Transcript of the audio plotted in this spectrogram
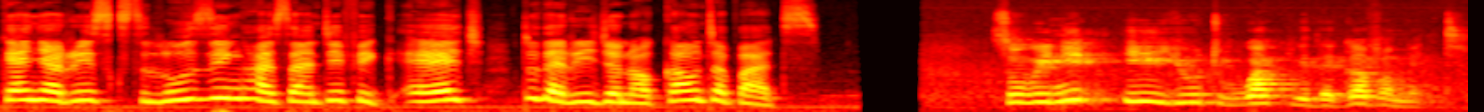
Kenya risks losing her scientific edge to the regional counterparts. So we need EU to work with the government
